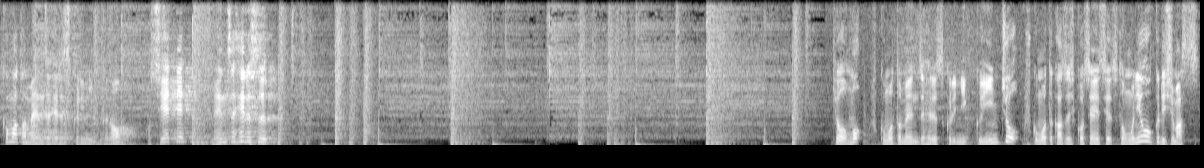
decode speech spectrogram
福本メンズヘルスクリニックの教えてメンズヘルス。今日も福本メンズヘルスクリニック院長福本和彦先生とともにお送りします。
